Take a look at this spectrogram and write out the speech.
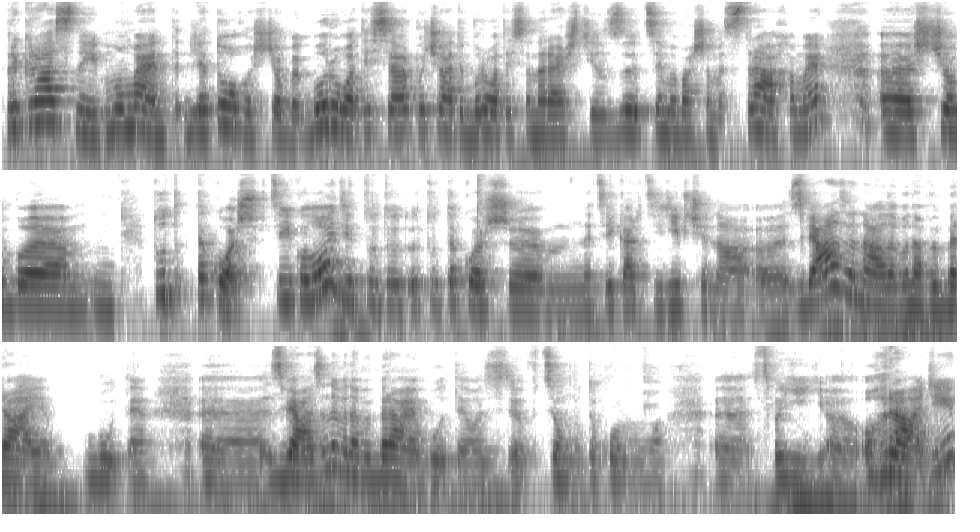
Прекрасний момент для того, щоб боротися, почати боротися нарешті з цими вашими страхами, е, щоб. ем, Тут також в цій колоді, тут, тут, тут також ем, на цій карті дівчина е, зв'язана, але вона вибирає бути зв'язаною, вона вибирає бути ось в цьому такому своїй ограді.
